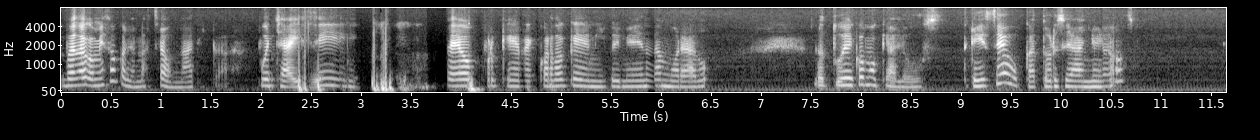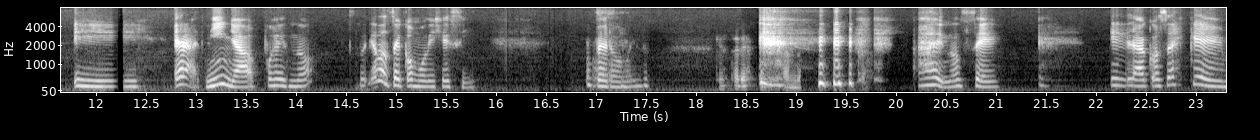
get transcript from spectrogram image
bueno, comienzo con la más traumática. Pucha, y sí, feo porque recuerdo que mi primer enamorado lo tuve como que a los 13 o 14 años y era niña, pues, ¿no? Yo no sé cómo dije sí, pero bueno. ¿Qué estarías pensando? Ay, no sé. Y la cosa es que,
